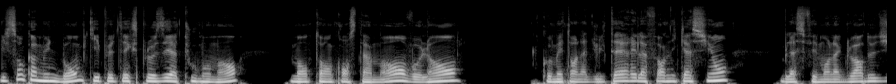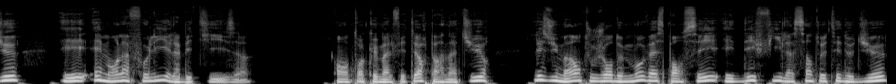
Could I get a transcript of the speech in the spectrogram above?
ils sont comme une bombe qui peut exploser à tout moment, mentant constamment, volant, commettant l'adultère et la fornication, blasphémant la gloire de Dieu et aimant la folie et la bêtise. En tant que malfaiteurs par nature, les humains ont toujours de mauvaises pensées et défient la sainteté de Dieu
